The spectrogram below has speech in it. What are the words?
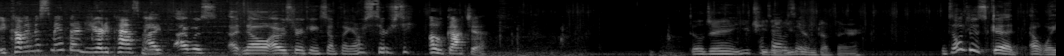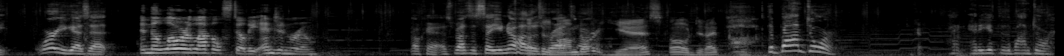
Are you coming, Miss Samantha? Or did you already pass me? I, I was uh, no, I was drinking something. I was thirsty. Oh, gotcha. Diligent, you cheated. is You it? jumped up there. Diligent's good. Oh wait, where are you guys at? In the lower level, still the engine room. Okay, I was about to say, you know how Up those to the rats bomb are. door? Yes. Oh, did I? The bomb door. Okay. How, how do you get to the bomb door?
